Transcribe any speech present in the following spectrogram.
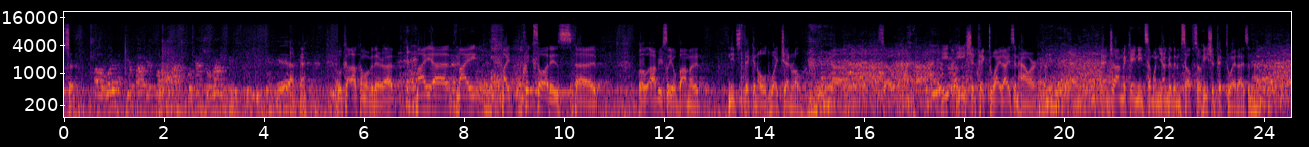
Sir? Uh, What are your your thoughts on potential running mates for the lead candidate? Okay. We'll co- I'll come over there. Uh, my, uh, my, my quick thought is, uh, well, obviously Obama needs to pick an old white general. Uh, so he, he should pick Dwight Eisenhower. And, and John McCain needs someone younger than himself, so he should pick Dwight Eisenhower.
